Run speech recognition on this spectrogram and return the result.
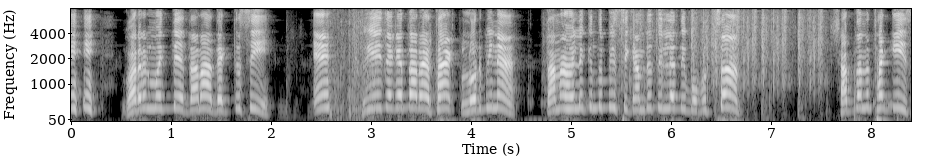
ঘরের মধ্যে, দাঁড়া, দেখতেছি। এ তুই এই জায়গায় দাঁড়ায় থাক, লড়বি না। তা না হইলে কিন্তু বেশি কান্দে তুইলা দিব, বুঝছ? সাবধানে থাকিস।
